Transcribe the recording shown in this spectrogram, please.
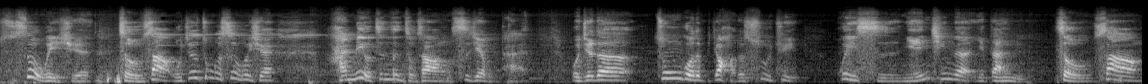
社会学走上，我觉得中国社会学还没有真正走上世界舞台。我觉得中国的比较好的数据会使年轻的一代。走上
